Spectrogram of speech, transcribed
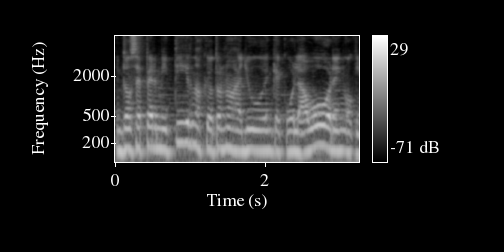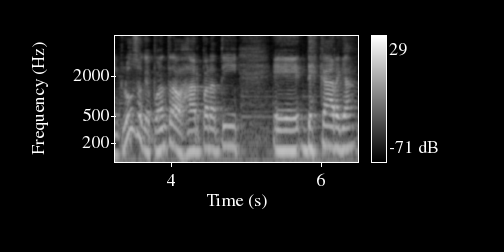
Entonces permitirnos que otros nos ayuden, que colaboren o que incluso que puedan trabajar para ti. Eh, descarga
